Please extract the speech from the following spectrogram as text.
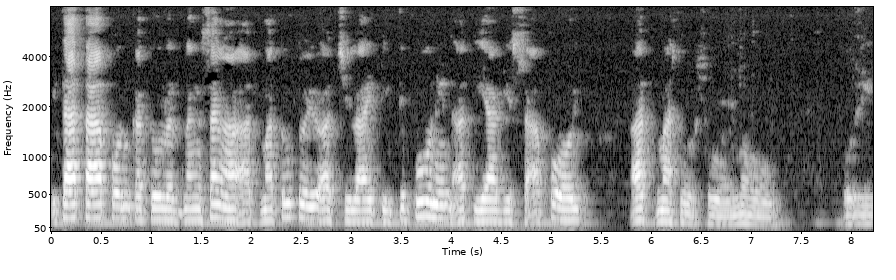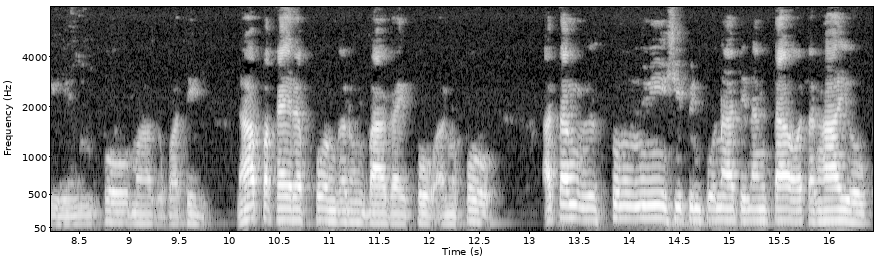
itatapon katulad ng sanga at matutuyo at sila ay titipunin at iagis sa apoy at masusunog. Purihin po mga kapatid. Napakahirap po ang ganong bagay po. Ano po? At ang kung inisipin po natin ang tao at ang hayop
